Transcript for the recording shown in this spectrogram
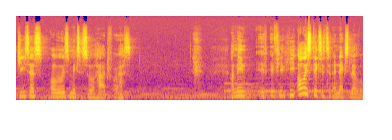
Jesus always makes it so hard for us. I mean, if, if you, he always takes it to the next level.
